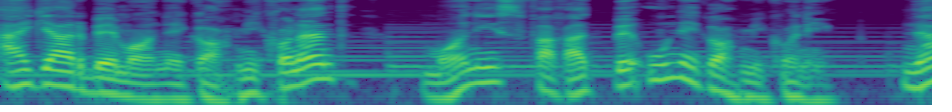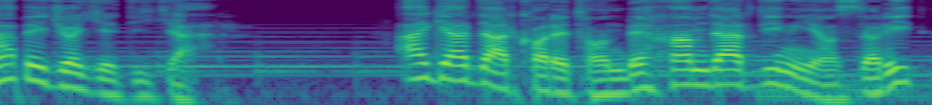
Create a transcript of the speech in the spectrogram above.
اگر به ما نگاه می کنند ما نیز فقط به او نگاه می کنیم نه به جای دیگر اگر در کارتان به همدردی نیاز دارید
